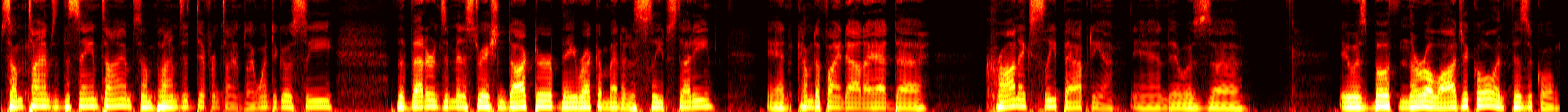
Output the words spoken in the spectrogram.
sometimes at the same time, sometimes at different times. I went to go see the Veterans Administration doctor. They recommended a sleep study, and come to find out, I had uh, chronic sleep apnea, and it was. Uh, it was both neurological and physical,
